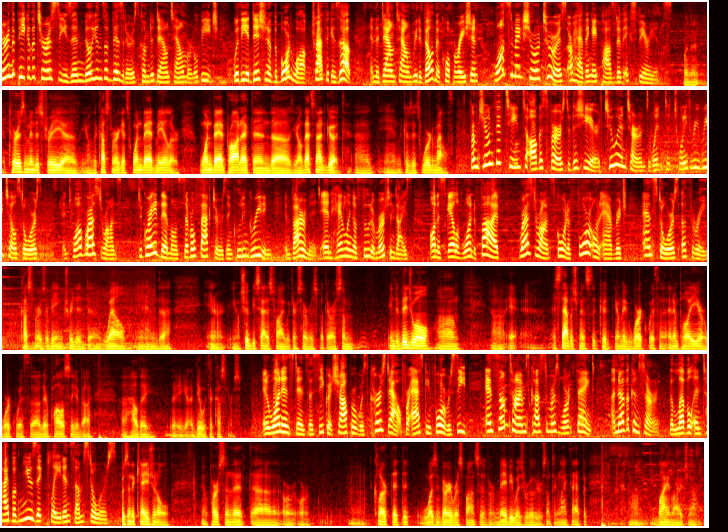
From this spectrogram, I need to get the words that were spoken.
During the peak of the tourist season, millions of visitors come to downtown Myrtle Beach. With the addition of the boardwalk, traffic is up, and the Downtown Redevelopment Corporation wants to make sure tourists are having a positive experience. In the tourism industry, uh, you know, the customer gets one bad meal or one bad product, and uh, you know that's not good, uh, and because it's word of mouth. From June 15th to August 1st of this year, two interns went to 23 retail stores and 12 restaurants to grade them on several factors, including greeting, environment, and handling of food or merchandise. On a scale of 1 to 5, restaurants scored a 4 on average and stores a 3. Customers are being treated uh, well and, uh, and are, you know, should be satisfied with their service, but there are some individual um, uh, establishments that could you know, maybe work with an employee or work with uh, their policy about uh, how they, they uh, deal with their customers. In one instance, a secret shopper was cursed out for asking for a receipt, and sometimes customers weren't thanked. Another concern, the level and type of music played in some stores. It was an occasional you know, person that, uh, or, or uh, clerk that, that wasn't very responsive or maybe was rude or something like that, but um, by and large not.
